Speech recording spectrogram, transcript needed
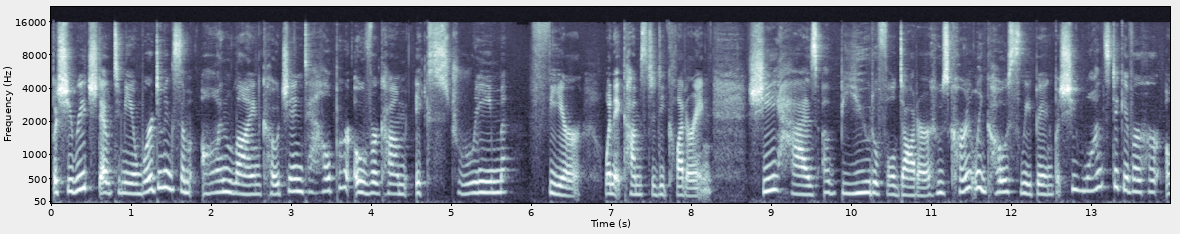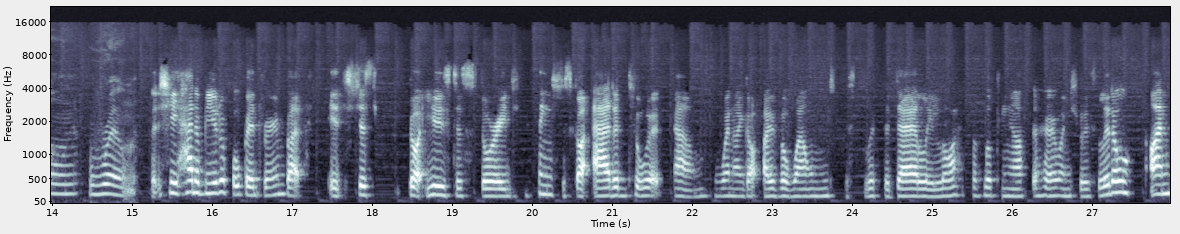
But she reached out to me, and we're doing some online coaching to help her overcome extreme fear when it comes to decluttering. She has a beautiful daughter who's currently co sleeping, but she wants to give her her own room. She had a beautiful bedroom, but it's just got used as storage. Things just got added to it um, when I got overwhelmed just with the daily life of looking after her when she was little. I'm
